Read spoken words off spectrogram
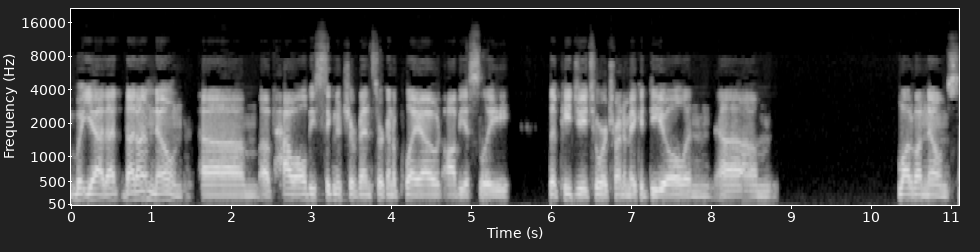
but yeah, that that unknown um, of how all these signature events are going to play out. Obviously, the PGA Tour trying to make a deal, and um, a lot of unknowns.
